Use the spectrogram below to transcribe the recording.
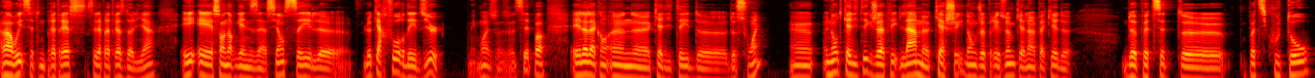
Alors oui, c'est une prêtresse, c'est la prêtresse d'Olia, et, son organisation, c'est le, carrefour des dieux. Mais moi, je ne sais pas. Elle a la, une qualité de, soin, une autre qualité que j'ai appelée l'âme cachée, donc je présume qu'elle a un paquet de, de petites, euh, petits couteaux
